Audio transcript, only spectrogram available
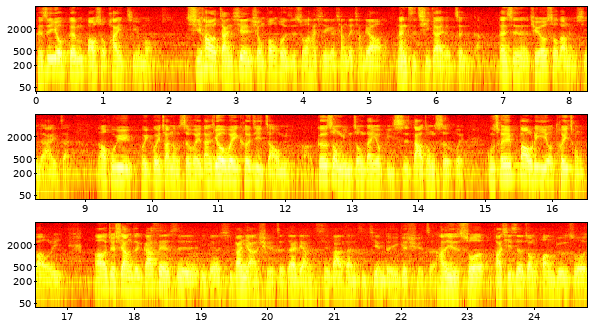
可是又跟保守派结盟。喜好展现雄风，或者是说他是一个相对强调男子气概的政党，但是呢，却又受到女性的爱戴，然后呼吁回归传统社会，但又为科技着迷啊，歌颂民众，但又鄙视大众社会，鼓吹暴力又推崇暴力，然后就像这个 Gasset 是一个西班牙学者，在两次大战之间的一个学者，他一直说法西斯的状况就是说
